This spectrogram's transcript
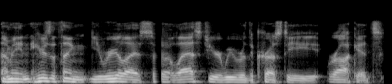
I mean, here's the thing. You realize, so last year we were the crusty Rockets.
